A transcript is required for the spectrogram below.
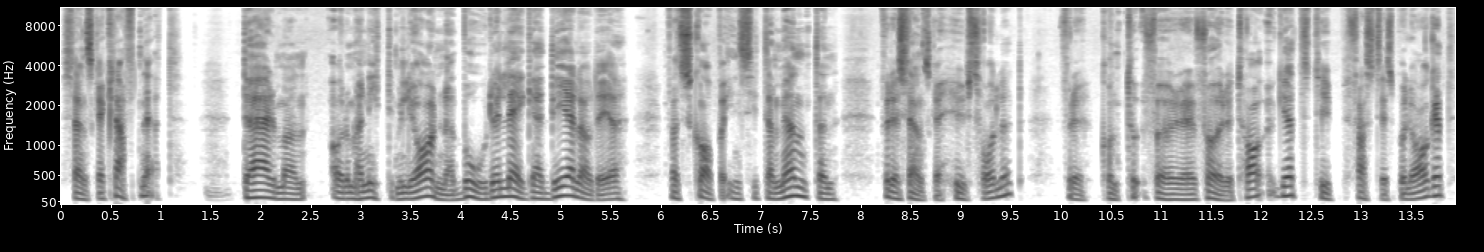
Svenska kraftnät där man av de här 90 miljarderna borde lägga del av det för att skapa incitamenten för det svenska hushållet, för, för företaget, typ fastighetsbolaget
